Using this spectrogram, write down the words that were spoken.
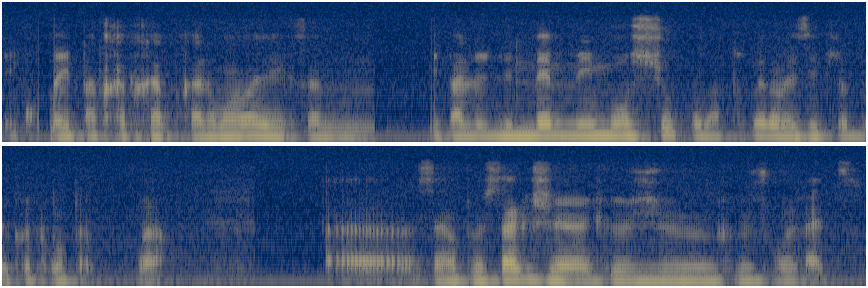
et qu'on n'aille pas très très très loin et que ça n'ait pas les mêmes émotions qu'on a retrouvées dans les épisodes de Code Quantum. Voilà. C'est un peu ça que, je, que je regrette.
